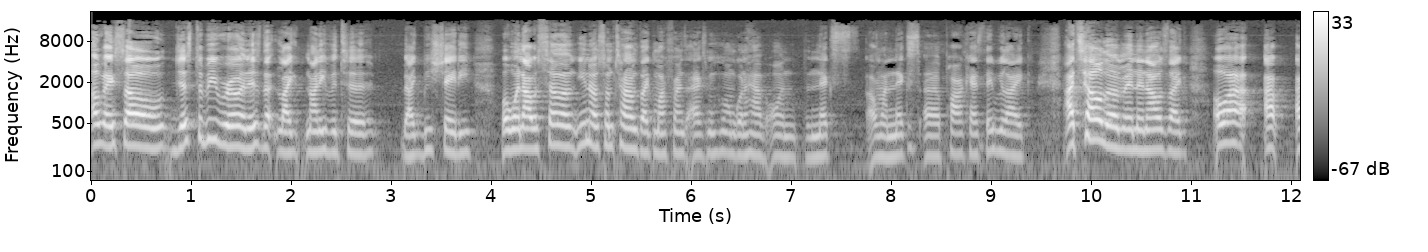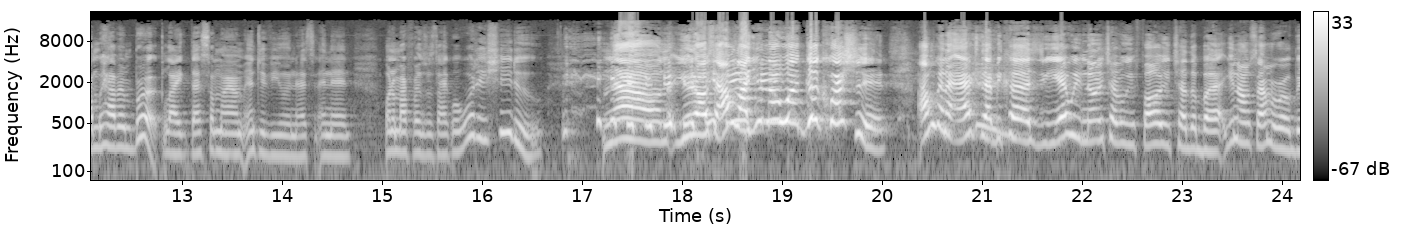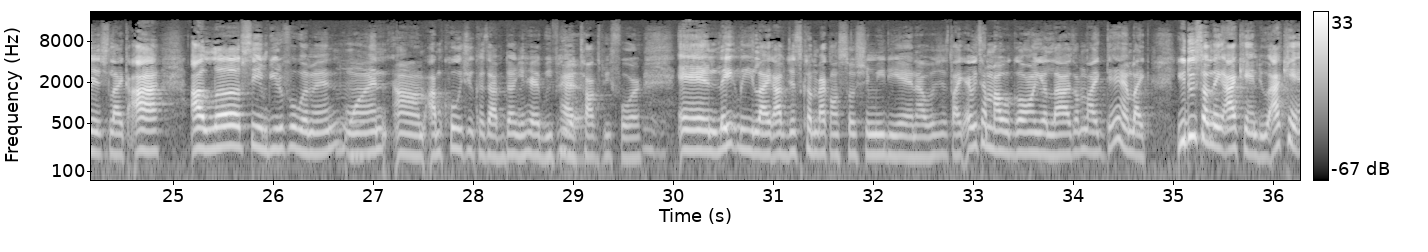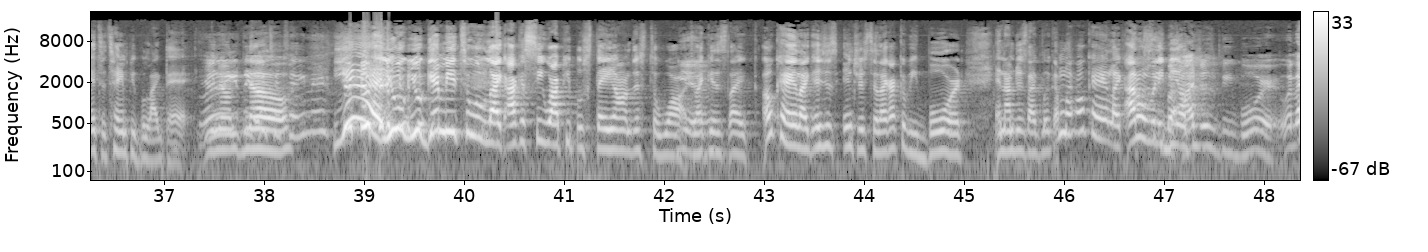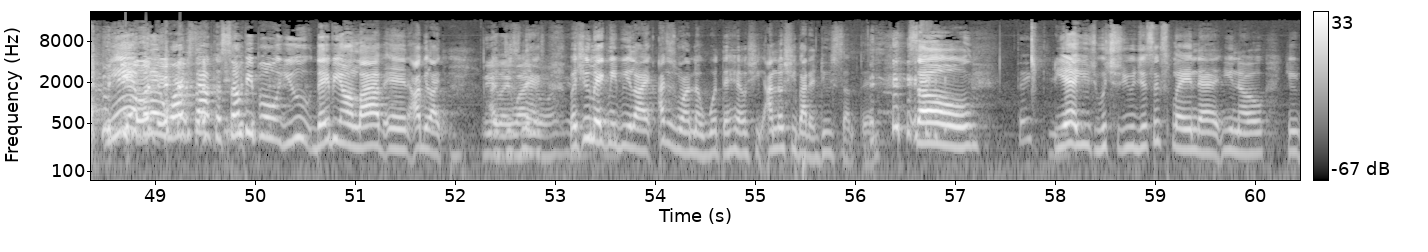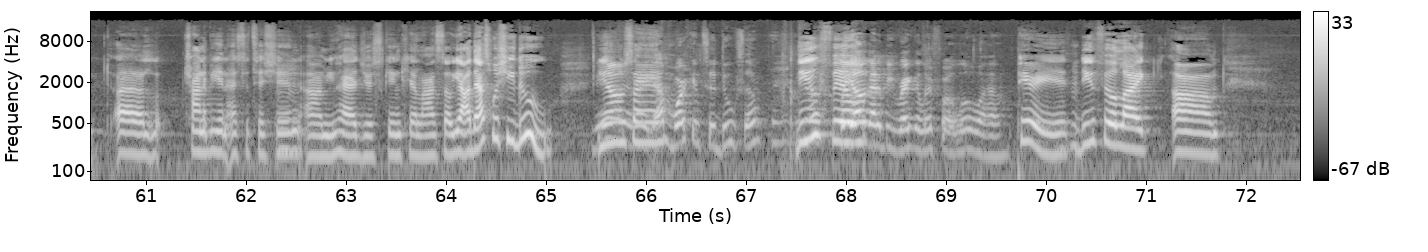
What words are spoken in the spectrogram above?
Okay, so just to be real, and it's not, like not even to like be shady, but when I was telling, you know, sometimes like my friends ask me who I'm going to have on the next on my next uh, podcast, they'd be like, I tell them, and then I was like, oh, I, I I'm having Brooke, like that's somebody I'm interviewing. That's and then one of my friends was like, well, what did she do? now you know, what I'm saying? I'm like, you know what? Good question. I'm gonna ask that because yeah, we've known each other, we follow each other, but you know, what I'm saying I'm a real bitch. Like I I love seeing beautiful women. One, um, I'm cool with you because I've done your hair. We've had Yeah. talks before, and lately, like I've just come back on social media, and I was just like, every time I would go on your lives, I'm like, damn, like you do something I can't do. I can't entertain people like that. Really? You know, No. yeah, you you get me to like I can see why people stay on just to watch. Yeah. Like it's like okay, like it's just interesting. Like I could be bored, and I'm just like, look, I'm like okay, like I don't really but be on. I just be bored when yeah, but it works out because some people you they be on live and I'll be like, I like, just why you next. But you make me be like, I just want to know what the hell she. I know she about to do something. so Thank you. yeah, you which you just explained that you know you uh trying to be an esthetician. Mm-hmm. Um, you had your skincare line. So y'all, that's what she do. You know what I'm saying? Like, I'm working to do something. Do you feel- we all got to be regular for a little while? Period. Do you feel like um,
